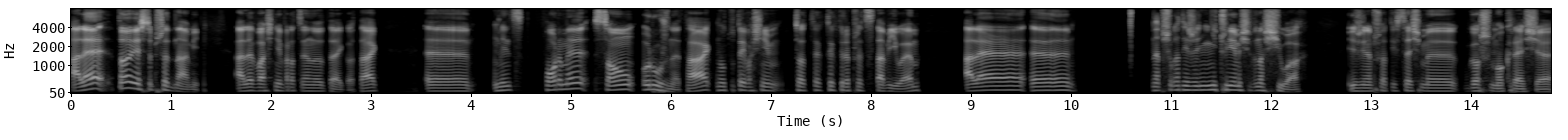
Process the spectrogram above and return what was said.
Ale to jeszcze przed nami. Ale właśnie wracając do tego, tak? E, więc formy są różne, tak? No tutaj właśnie to, te, te które przedstawiłem, ale e, na przykład jeżeli nie czujemy się na siłach, jeżeli na przykład jesteśmy w gorszym okresie,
